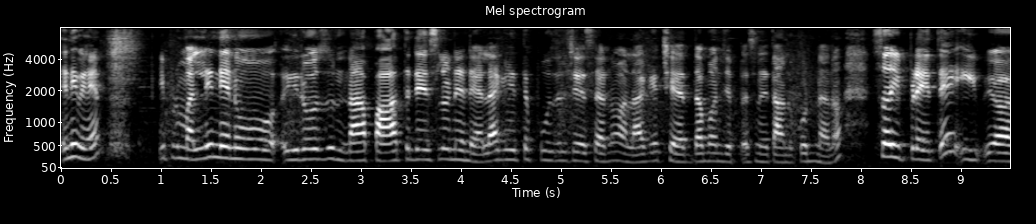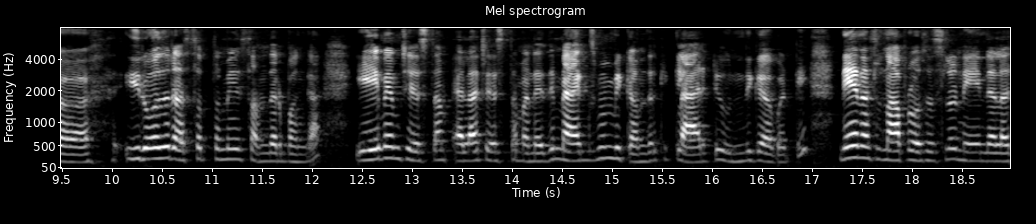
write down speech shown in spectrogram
ఎనీవే uh, ఇప్పుడు మళ్ళీ నేను ఈరోజు నా పాత డేస్లో నేను ఎలాగైతే పూజలు చేశానో అలాగే చేద్దామని చెప్పేసి నేను అయితే అనుకుంటున్నాను. సో ఇప్పుడైతే ఈ ఈరోజు రసప్తమి సందర్భంగా ఏమేమి చేస్తాం ఎలా చేస్తాం అనేది మ్యాక్సిమం మీకు అందరికీ క్లారిటీ ఉంది కాబట్టి నేను అసలు నా ప్రాసెస్లో నేను ఎలా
